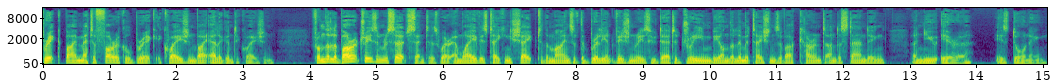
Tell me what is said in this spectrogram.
brick by metaphorical brick, equation by elegant equation. From the laboratories and research centres where M-Wave is taking shape to the minds of the brilliant visionaries who dare to dream beyond the limitations of our current understanding, a new era is dawning.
